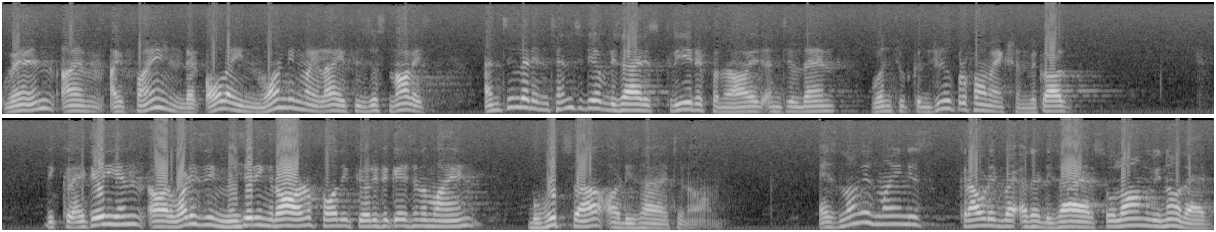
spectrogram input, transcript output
when I'm, I find that all I want in my life is just knowledge, until that intensity of desire is created for knowledge, until then one should continue to perform action because the criterion or what is the measuring rod for the purification of mind? Bhubutsa or desire to know. As long as mind is crowded by other desires, so long we know that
